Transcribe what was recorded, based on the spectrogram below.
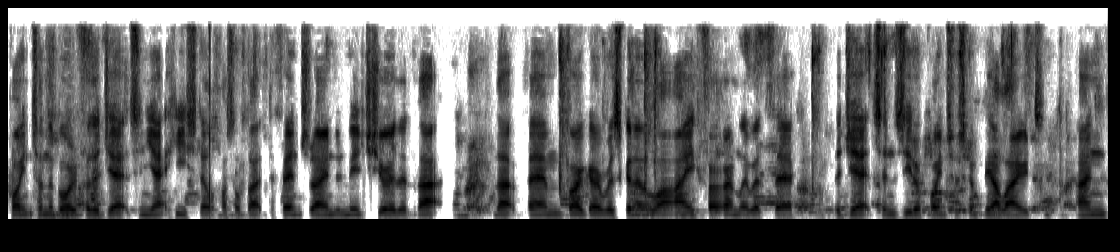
points on the board for the Jets, and yet he still hustled that defence round and made sure that that that um, burger was going to lie firmly with the, the Jets, and zero points was going to be allowed. And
